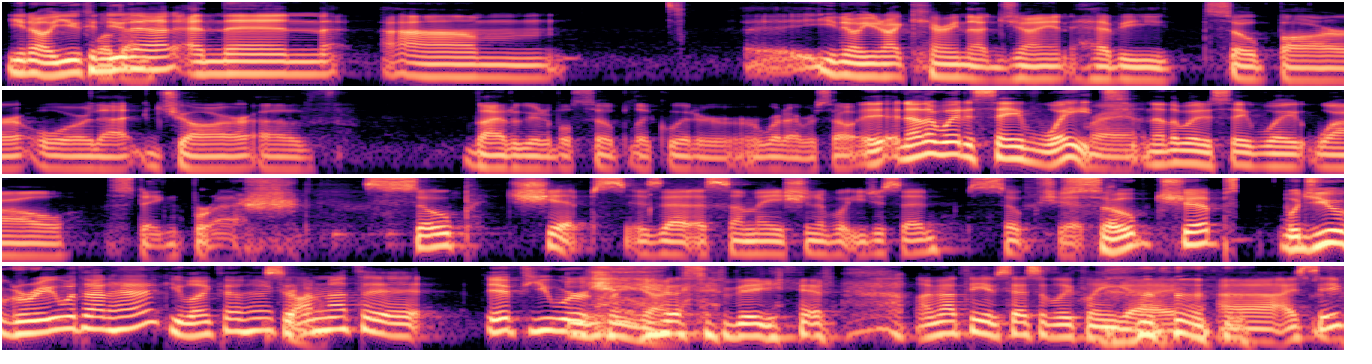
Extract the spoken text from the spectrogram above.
you know, you can Well do done. that, and then um, you know, you're not carrying that giant heavy soap bar or that jar of biodegradable soap liquid or, or whatever. So another way to save weight. Right. Another way to save weight while staying fresh. Soap chips. Is that a summation of what you just said? Soap chips. Soap chips. Would you agree with that hack? You like that hack? So I'm not the. If you were a clean guy. That's a big if. I'm not the obsessively clean guy. uh, I stay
